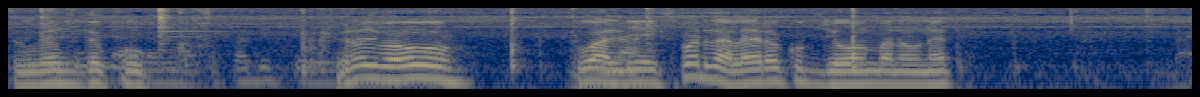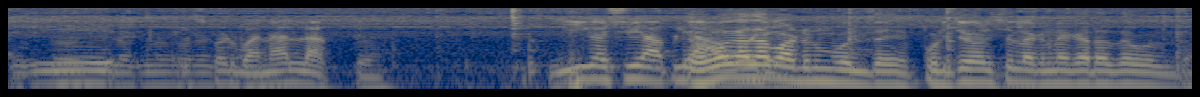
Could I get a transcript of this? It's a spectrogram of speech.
सूरज तर खूप. सूरज भाऊ तू हल्ली एक्सपर्ट झालाय रे खूप जेवण बनवण्यात. एक्सपर्ट बनायला लागतो ही कशी आपली तेव्हा कसा. पाठवून बोलतोय. पुढच्या वर्षी लग्न करायचं बोलतो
